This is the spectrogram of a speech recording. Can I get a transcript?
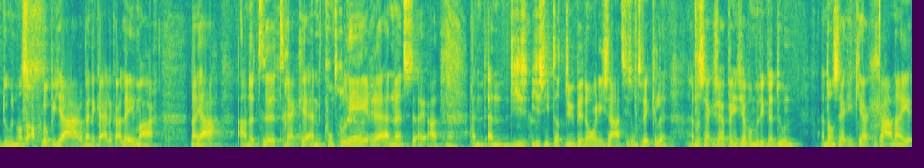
doen? Want de afgelopen jaren ben ik eigenlijk alleen maar nou ja, aan het uh, trekken en controleren. Ja. En, mensen, uh, ja. en, en je, je ziet dat nu binnen organisaties ontwikkelen. En dan zeggen ze opeens, ja, wat moet ik nou doen? En dan zeg ik, ja, ga naar je.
